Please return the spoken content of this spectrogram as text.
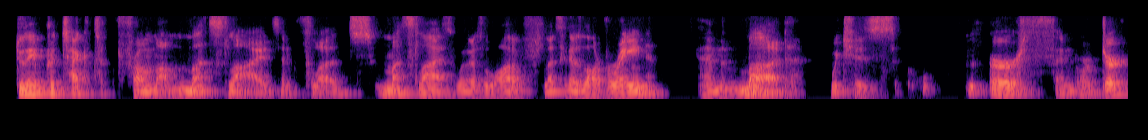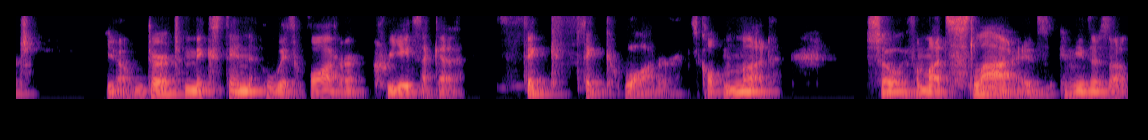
Do they protect from uh, mudslides and floods? Mudslides, where there's a lot of, let's say there's a lot of rain, and the mud, which is earth and or dirt, you know, dirt mixed in with water creates like a thick, thick water. It's called mud. So if a mud slides, it means there's a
